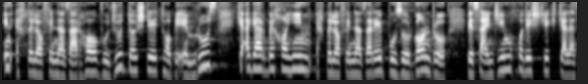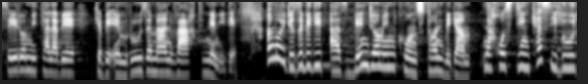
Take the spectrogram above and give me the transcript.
این اختلاف نظرها وجود داشته تا به امروز که اگر بخواهیم اختلاف نظر بزرگان رو بسنجیم خودش یک جلسه رو میطلبه که به امروز من وقت نمیده. اما اجازه بدید از بنجامین کنستان بگم. نخستین کسی بود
